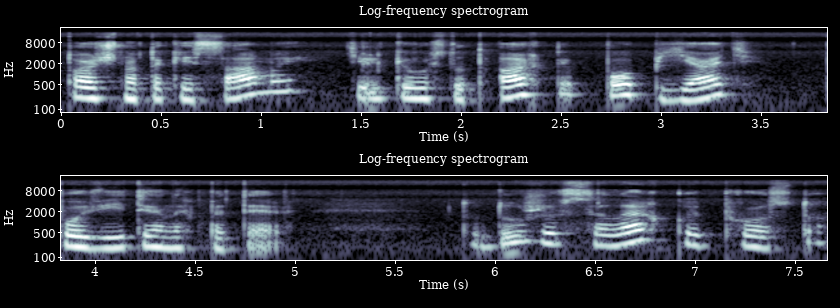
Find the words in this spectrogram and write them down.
точно такий самий, тільки ось тут арки по 5 повітряних петель. Тут дуже все легко і просто.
